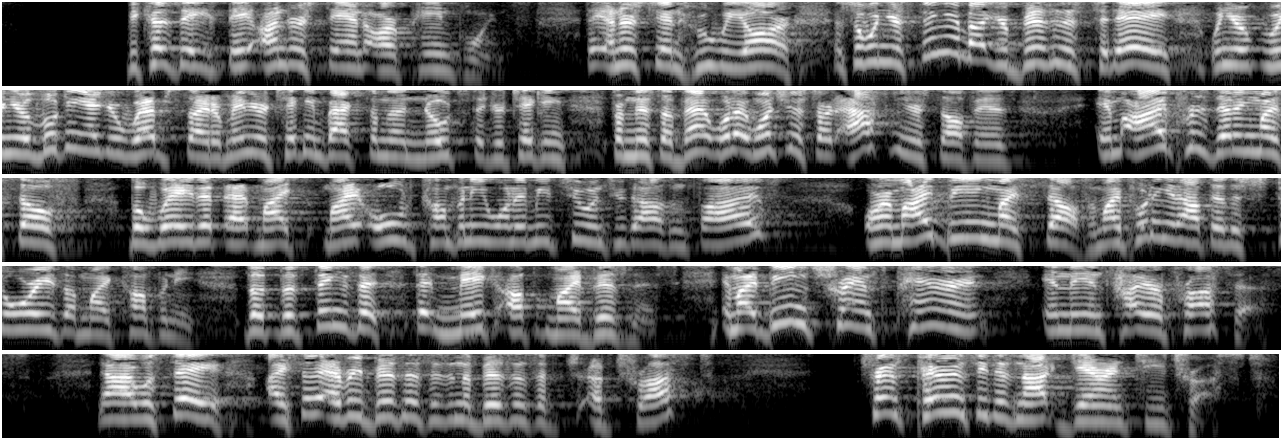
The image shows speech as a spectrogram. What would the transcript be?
because they, they understand our pain points. They understand who we are. And so when you're thinking about your business today, when you're, when you're looking at your website, or maybe you're taking back some of the notes that you're taking from this event, what I want you to start asking yourself is, am I presenting myself the way that, that my, my old company wanted me to in 2005? Or am I being myself? Am I putting it out there, the stories of my company, the, the things that, that make up my business? Am I being transparent in the entire process? Now, I will say, I said every business is in the business of, of trust. Transparency does not guarantee trust.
